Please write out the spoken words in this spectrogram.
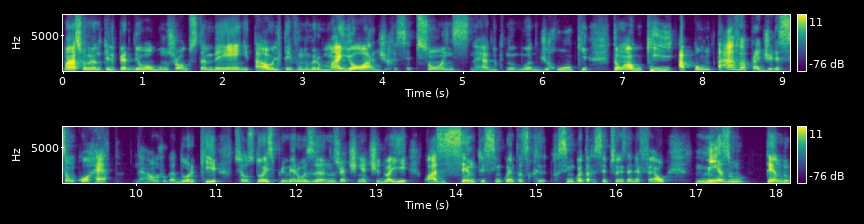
mas foi um ano que ele perdeu alguns jogos também e tal. Ele teve um número maior de recepções, né? Do que no, no ano de Hulk. Então, algo que apontava para a direção correta. Né? Um jogador que, seus dois primeiros anos, já tinha tido aí quase 150 50 recepções da NFL, mesmo tendo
